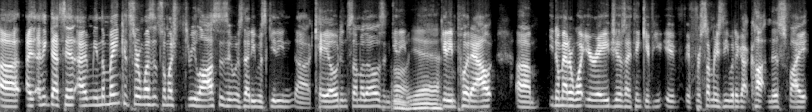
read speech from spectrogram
uh, I, I, think that's it. I mean, the main concern wasn't so much the three losses; it was that he was getting uh, KO'd in some of those and getting oh, yeah. getting put out. Um, no matter what your age is, I think if you if, if for some reason he would have got caught in this fight,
